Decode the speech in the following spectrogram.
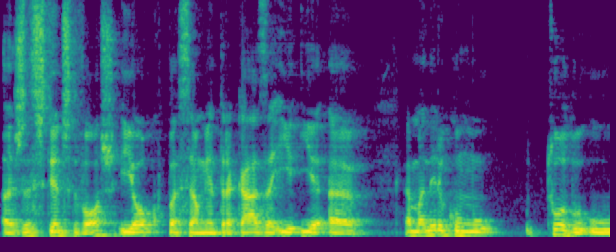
as assistentes de voz e a ocupação entre a casa e, e a, a maneira como todo o,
